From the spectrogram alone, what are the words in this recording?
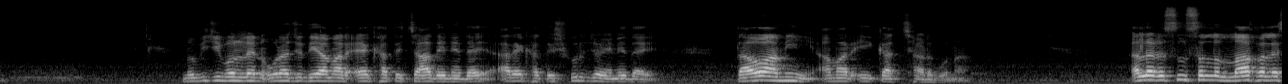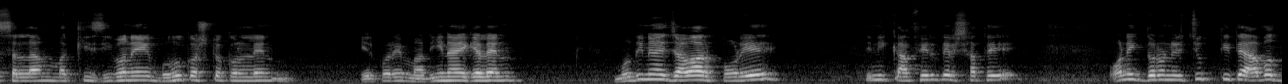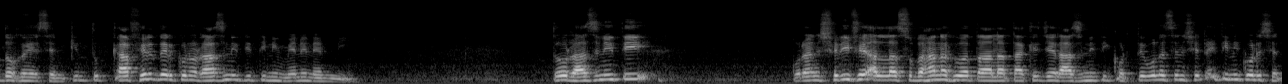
নবীজি বললেন, ওরা যদি আমার এক হাতে চাঁদ এনে দেয় আর এক হাতে সূর্য এনে দেয়, তাও আমি আমার এই কাজ ছাড়ব না। আল্লাহ রসুল সাল্লাহ সাল্লাম মাক্কি জীবনে বহু কষ্ট করলেন, এরপরে মাদিনায় গেলেন। মদিনায় যাওয়ার পরে তিনি কাফেরদের সাথে অনেক ধরনের চুক্তিতে আবদ্ধ হয়েছেন, কিন্তু কাফেরদের কোনো রাজনীতি তিনি মেনে নেননি। তো রাজনীতি, কোরআন শরীফে আল্লাহ সুবাহানা হুয়া তালা তাকে যে রাজনীতি করতে বলেছেন, সেটাই তিনি করেছেন।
